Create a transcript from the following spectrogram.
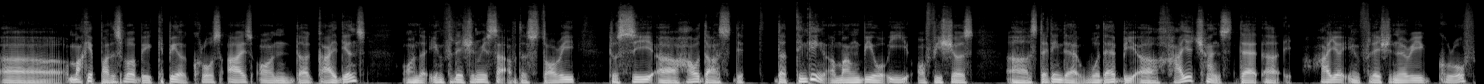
uh, market participants will be keeping a close eyes on the guidance on the inflationary side of the story to see uh, how does the, the thinking among BOE officials uh, stating that would there be a higher chance that uh, higher inflationary growth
